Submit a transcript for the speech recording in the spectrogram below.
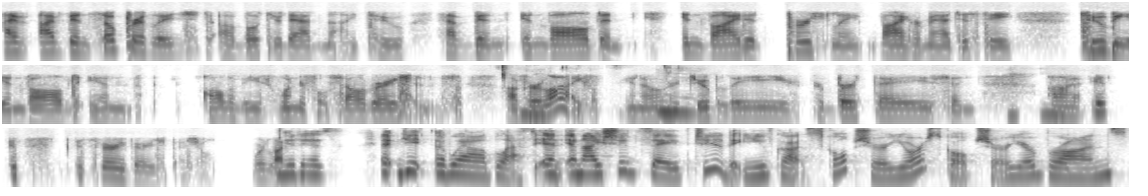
I've I've been so privileged, uh, both your dad and I, to have been involved and invited personally by Her Majesty to be involved in all of these wonderful celebrations of her life. You know, her Yeah. jubilee, her birthdays, and uh, it, it's it's very very special. We're lucky. It is. Uh, uh, well, blessed. And and I should say too that you've got sculpture, your sculpture, your bronze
